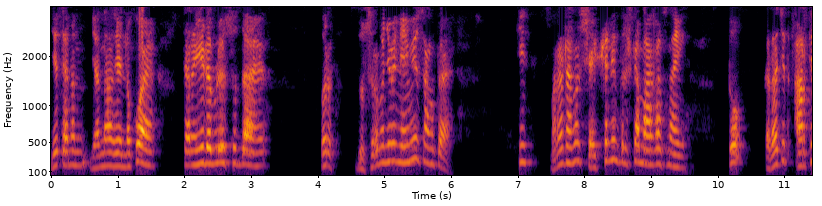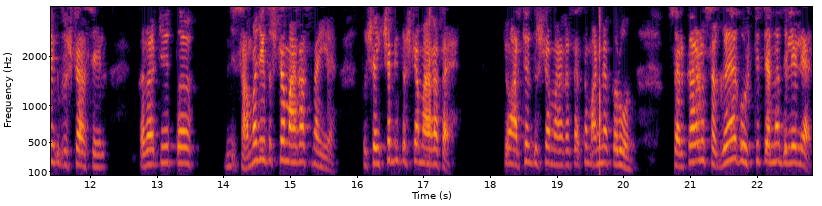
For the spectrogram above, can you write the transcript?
जे त्यांना ज्यांना हे नको आहे त्यांना ई डब्ल्यू सुद्धा आहे. बरं दुसरं म्हणजे मी नेहमी सांगतो आहे की मराठा हा शैक्षणिकदृष्ट्या मागास नाही. तो कदाचित आर्थिकदृष्ट्या असेल कदाचित म्हणजे सामाजिकदृष्ट्या मागास नाही आहे तो शैक्षणिकदृष्ट्या मागास आहे किंवा आर्थिकदृष्ट्या मागास आहे असं मान्य करून सरकारनं सगळ्या गोष्टी त्यांना दिलेल्या आहेत.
